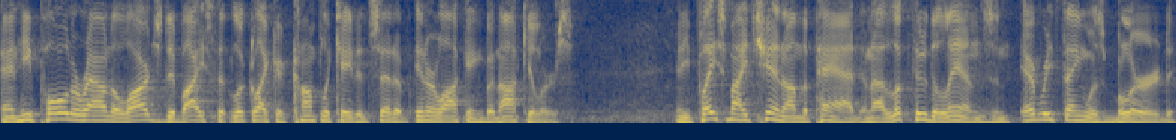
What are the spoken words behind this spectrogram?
and he pulled around a large device that looked like a complicated set of interlocking binoculars. And he placed my chin on the pad, and I looked through the lens, and everything was blurred.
